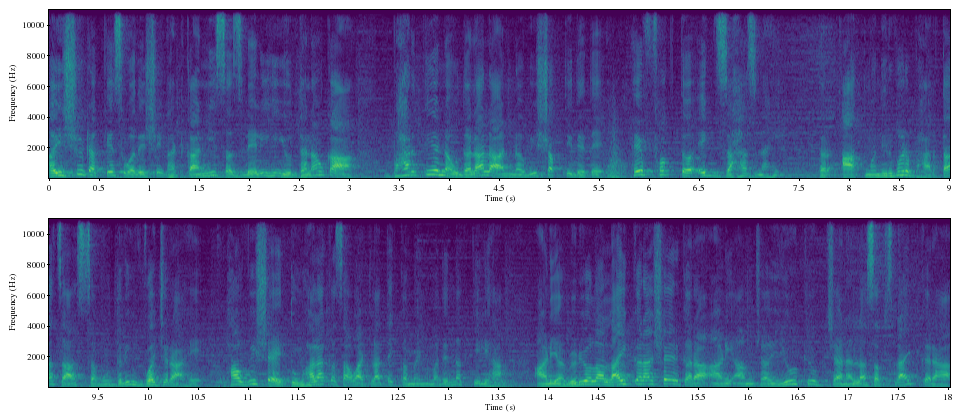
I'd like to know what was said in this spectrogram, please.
ऐंशी टक्के स्वदेशी घटकांनी सजलेली ही युद्धनौका भारतीय नौदलाला नवी शक्ती देते. हे फक्त एक जहाज नाही तर आत्मनिर्भर भारताचा समुद्री वज्र आहे. हा विषय तुम्हाला कसा वाटला ते कमेंटमध्ये नक्की लिहा. आणि या व्हिडिओला लाईक करा शेअर करा आणि आमच्या यूट्यूब चॅनलला सबस्क्राईब करा.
